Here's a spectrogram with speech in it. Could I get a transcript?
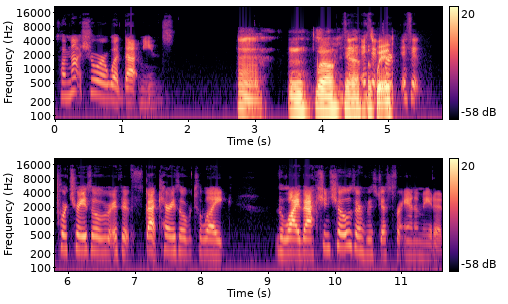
so I'm not sure what that means. hmm. Mm, well, If yeah, it, that's it weird. por- if it portrays over, if it that carries over to like the live action shows, or if it's just for animated.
